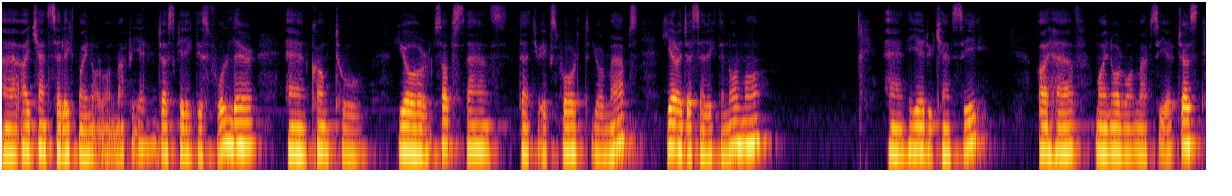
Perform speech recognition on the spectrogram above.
uh, I can select my normal map here just click this folder and come to your substance that you export your maps. Here I just select the normal. And here you can see I have my normal maps here. Just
